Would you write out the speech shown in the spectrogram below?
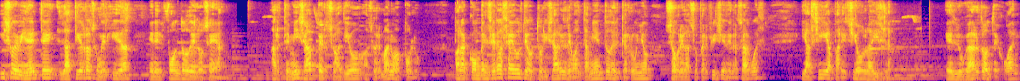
hizo evidente la tierra sumergida en el fondo del océano. Artemisa persuadió a su hermano Apolo para convencer a Zeus de autorizar el levantamiento del terruño sobre la superficie de las aguas y así apareció la isla el lugar donde Juan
